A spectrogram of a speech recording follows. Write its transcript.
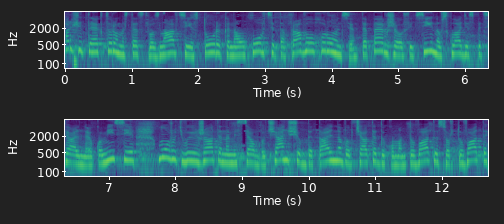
Архітектори, мистецтвознавці, історики, науковці та правоохоронці тепер вже офіційно в складі спеціальної комісії можуть виїжджати на місця влучань, щоб детально вивчати, документувати, сортувати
